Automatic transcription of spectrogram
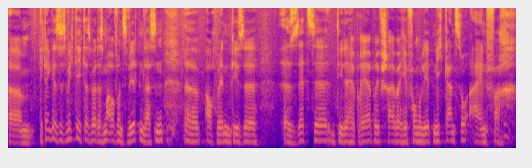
ähm, ich denke, es ist wichtig, dass wir das mal auf uns wirken lassen, äh, auch wenn diese Sätze, die der Hebräerbriefschreiber hier formuliert, nicht ganz so einfach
